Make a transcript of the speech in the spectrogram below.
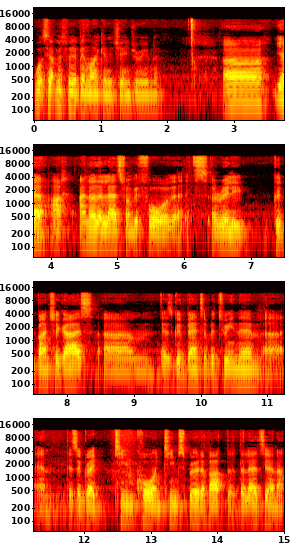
What's the atmosphere been like in the changing room then? Uh, yeah, I, I know the lads from before. It's a really good bunch of guys. Um, there's good banter between them, uh, and there's a great team core and team spirit about the, the lads here. And I,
